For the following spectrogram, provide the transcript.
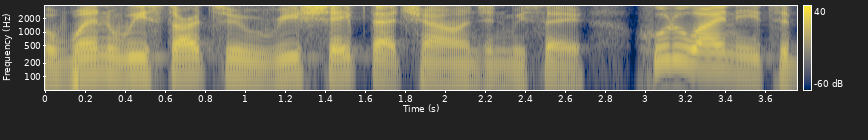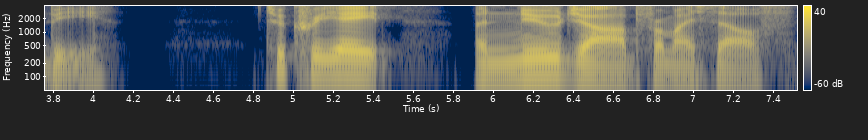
But when we start to reshape that challenge and we say, who do I need to be to create a new job for myself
